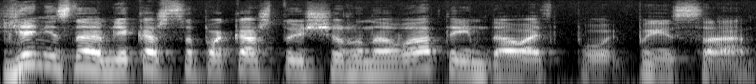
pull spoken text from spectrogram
Я не знаю, мне кажется, пока что еще рановато им давать по пояса.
